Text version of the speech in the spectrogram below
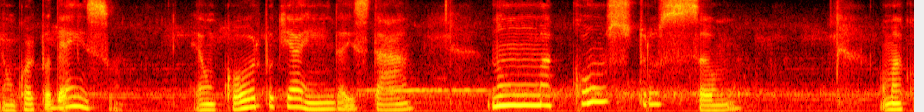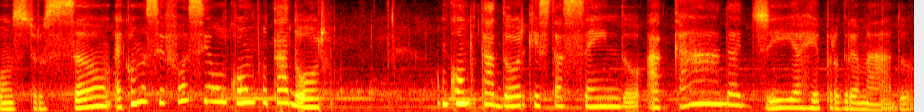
É um corpo denso, é um corpo que ainda está numa construção. Uma construção é como se fosse um computador. Um computador que está sendo a cada dia reprogramado.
